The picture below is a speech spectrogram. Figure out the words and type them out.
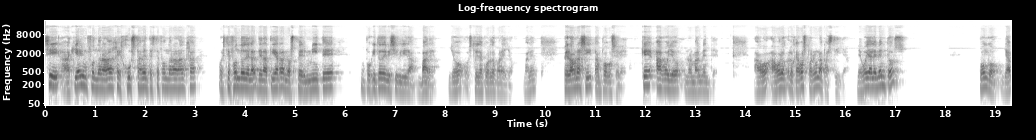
Sí, aquí hay un fondo naranja y justamente este fondo naranja o este fondo de la, Tierra nos permite un poquito de visibilidad. Vale, yo estoy de acuerdo con ello, ¿vale? Pero aún así tampoco se ve. ¿Qué hago yo normalmente? Hago, lo, que hago es poner una pastilla. Me voy a elementos, pongo ya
